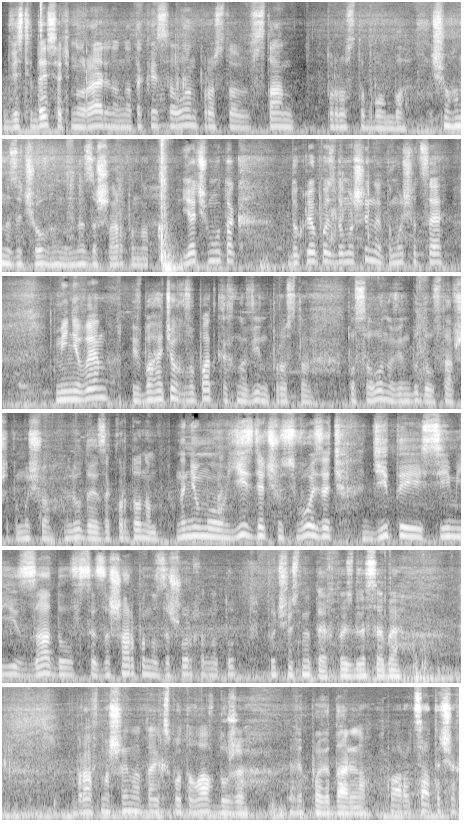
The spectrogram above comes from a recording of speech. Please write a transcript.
210? Ну реально на такий салон просто стан просто бомба. Чого не зачовгано, не зашарпано. Я чому так докльопуюсь до машини? Тому що це мінівен. І в багатьох випадках ну, він просто по салону він буде уставший, тому що люди за кордоном на ньому їздять, щось возять, діти, сім'ї ззаду, все зашарпано, зашорхано. Тут, тут щось не те. Хтось для себе Брав машину та експлуатував дуже відповідально. Пару цяточок.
